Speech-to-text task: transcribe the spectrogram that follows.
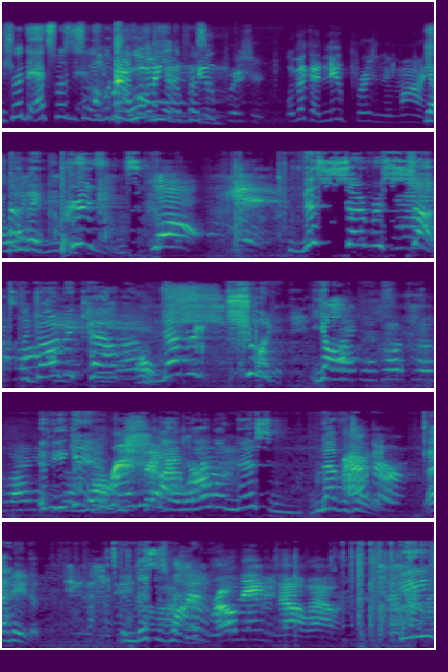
Destroy the X prison so he wouldn't have We'll any make other a prison. new prison. We'll make a new prison in mine. Yeah, we'll make make new prison. prisons. Yeah. Yeah. This server sucks. The Java account oh, never join it. Y'all, if you get invited Reset by my world. line on this, never join it. I hate it. And this is why. His real name is not allowed. He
